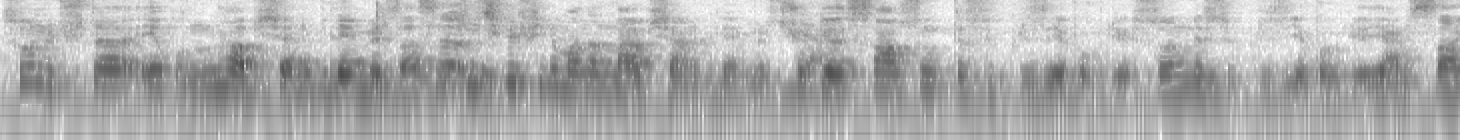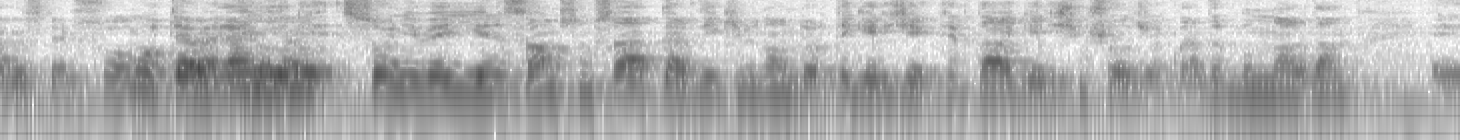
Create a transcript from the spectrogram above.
sonuçta Apple'ın ne yapacağını bilemiyoruz. Aslında Tabii. hiçbir firmanın ne yapacağını bilemiyoruz. Çünkü Yani. Samsung da sürpriz yapabiliyor. Sony de sürpriz yapabiliyor. Yani sağ gösterip sol Muhtemelen yeni Sony ve yeni Samsung saatler de 2014'te gelecektir. Daha gelişmiş olacaklardır. Bunlardan e,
